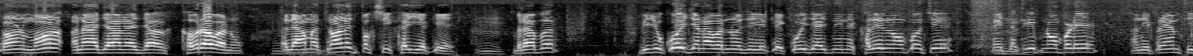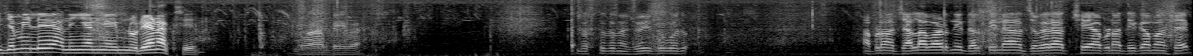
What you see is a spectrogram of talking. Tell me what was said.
ત્રણ મણ અનાજ અનાજ ખવડાવવાનું. એટલે આમાં ત્રણ જ પક્ષી ખાઈએ કે હમ બરાબર? બીજું કોઈ જનાવર ન જઈએ કે કોઈ જાતની ને ખલેલ ન પહોંચે કંઈ તકલીફ ન પડે અને પ્રેમથી જમી લે અને અહીંયા એમનો રહેણાંક છે. વાહ ભાઈ વાહ. દોસ્તો તમે જોઈ શકો છો. આપણા ઝાલાવાડની ધરતીના ઝવેરાત છે આપણા દેગામાં સાહેબ.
